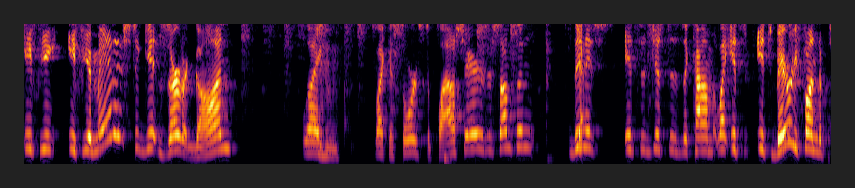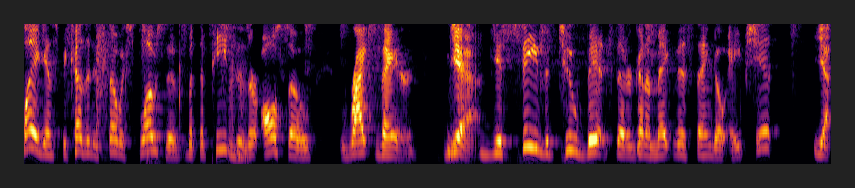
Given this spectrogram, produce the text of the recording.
if you if you manage to get Zirda gone, like mm-hmm. like a swords to plowshares or something, then yeah. it's it's just as a common like it's it's very fun to play against because it is so explosive, but the pieces mm-hmm. are also right there. You, yeah, you see the two bits that are gonna make this thing go ape shit. Yeah,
